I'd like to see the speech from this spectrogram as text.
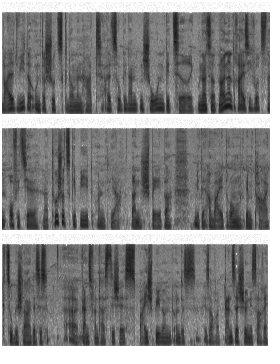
Wald wieder unter Schutz genommen hat als sogenannten Schonbezirk. Und 1939 wurde es dann offiziell Naturschutzgebiet und ja, dann später mit der Erweiterung dem Park zugeschlagen. Das ist ein ganz fantastisches Beispiel und, und das ist auch eine ganz schöne Sache,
